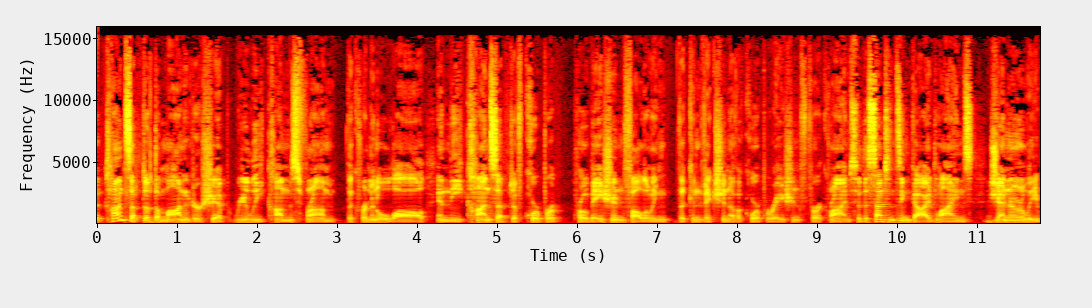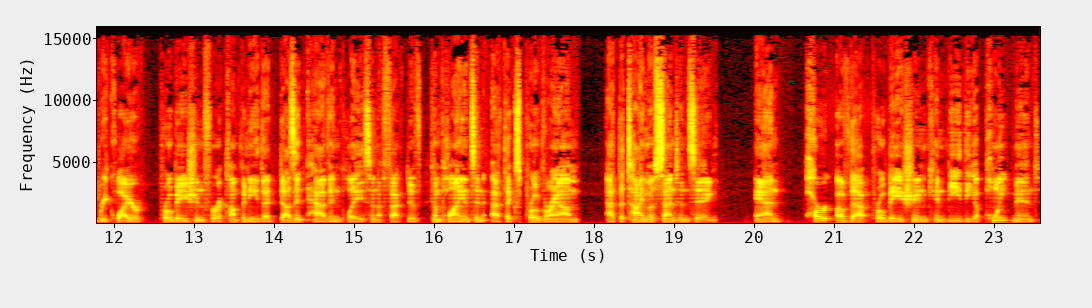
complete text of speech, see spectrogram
The concept of the monitorship really comes from the criminal law and the concept of corporate probation following the conviction of a corporation for a crime. So the sentencing guidelines generally require probation for a company that doesn't have in place an effective compliance and ethics program at the time of sentencing. And part of that probation can be the appointment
